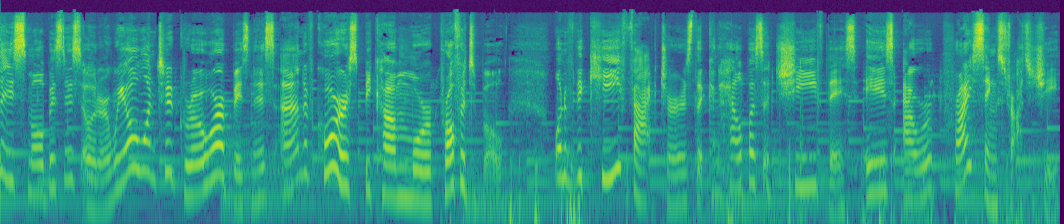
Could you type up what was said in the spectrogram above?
as a small business owner, we all want to grow our business and, of course, become more profitable. One of the key factors that can help us achieve this is our pricing strategy.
